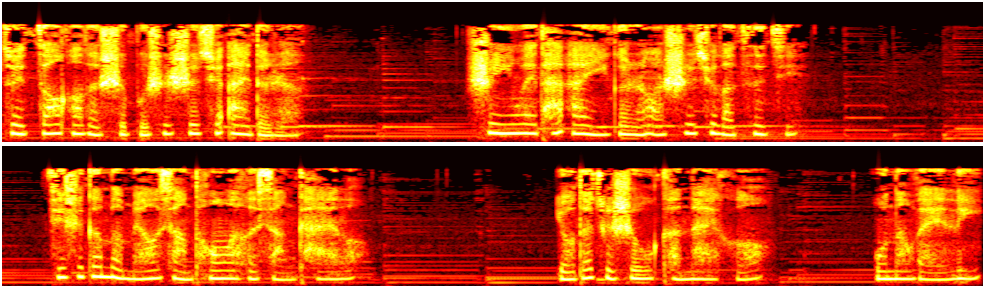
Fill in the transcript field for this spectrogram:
最糟糕的事，不是失去爱的人，是因为太爱一个人而失去了自己。其实根本没有想通了和想开了，有的只是无可奈何，无能为力，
